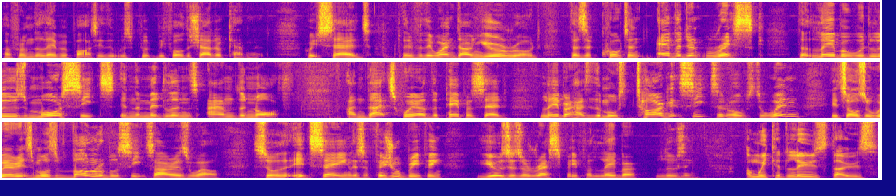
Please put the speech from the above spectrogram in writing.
uh, from the Labour Party that was put before the shadow cabinet, which said that if they went down your road, there's a quote an evident risk that Labour would lose more seats in the Midlands and the North. And that's where the paper said Labour has the most target seats it hopes to win. It's also where its most vulnerable seats are as well. So it's saying this official briefing uses a recipe for Labour losing. And we could lose those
